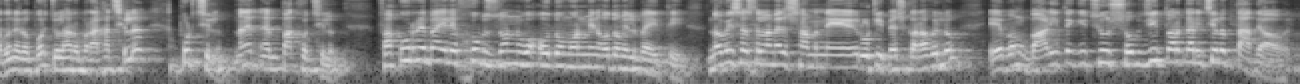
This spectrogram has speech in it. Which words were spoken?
আগুনের ওপর, চুলার ওপর রাখা ছিল, ফুটছিল মানে পাক হচ্ছিল। ফাকুর রে বাইলে খুব জন ও ওদমন মিন ওদমিল বাইতি। নবী সাল্লামের সামনে রুটি পেশ করা হলো এবং বাড়িতে কিছু সবজি তরকারি ছিল তা দেওয়া হলো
